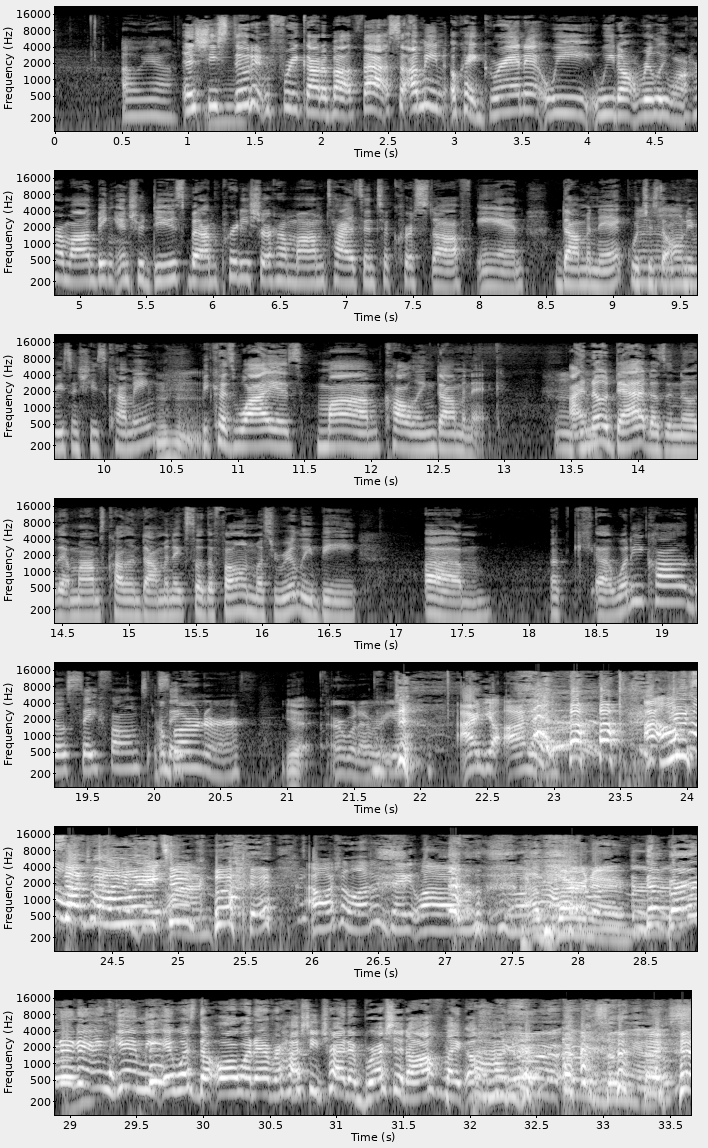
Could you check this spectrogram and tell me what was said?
oh yeah. And she still didn't freak out about that. So I mean, okay, granted, we we don't really want her mom being introduced, but I'm pretty sure her mom ties into Kristoff and Dominic, which is the only reason she's coming. Mm-hmm. Because why is mom calling Dominic? I know dad doesn't know that mom's calling Dominic, so the phone must really be, um, a, uh, what do you call those safe phones? A Safe- burner Yeah. or whatever. Yeah. I, yeah, I know. I You also said watch way a lot of too Dateline. quick. I watch a lot of Dateline. A burner. The burner didn't get me. It was the or whatever. How she tried to brush it off, like oh my god. Or- or something else.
